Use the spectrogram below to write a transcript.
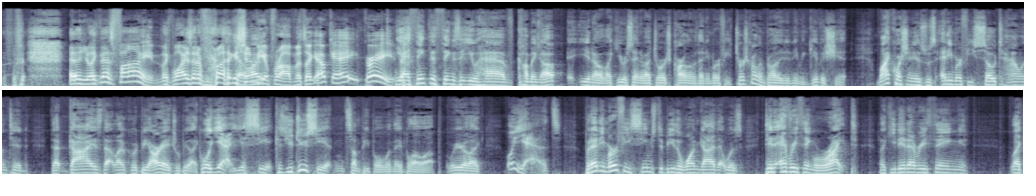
And then you're like, that's fine. Like, why is that a problem? Like, it shouldn't why- be a problem. It's like, okay, great. Yeah, I think the things that you have coming up, you know, like you were saying about George Carlin with Eddie Murphy. George Carlin probably didn't even give a shit. My question is, was Eddie Murphy so talented that guys that like would be our age would be like, well, yeah, you see it because you do see it in some people when they blow up, where you're like, well, yeah, it's. But Eddie Murphy seems to be the one guy that was did everything right. Like he did everything, like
